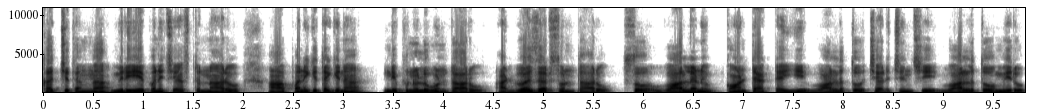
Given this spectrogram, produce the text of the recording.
ఖచ్చితంగా మీరు ఏ పని చేస్తున్నారో ఆ పనికి తగిన నిపుణులు ఉంటారు అడ్వైజర్స్ ఉంటారు. సో వాళ్ళను కాంటాక్ట్ అయ్యి వాళ్ళతో చర్చించి వాళ్ళతో మీరు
